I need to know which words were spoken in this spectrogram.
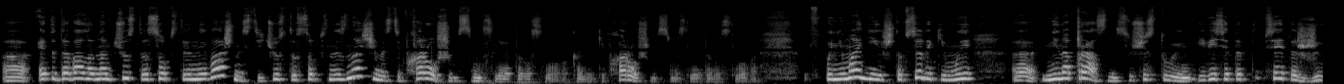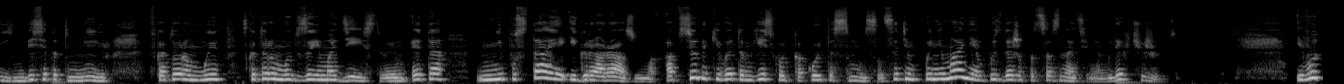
это давало нам чувство собственной важности, чувство собственной значимости в хорошем смысле этого слова, коллеги, в хорошем смысле этого слова, в понимании, что все-таки мы э, не напрасно существуем и весь этот, вся эта жизнь, весь этот мир, в котором мы, с которым мы взаимодействуем, это не пустая игра разума, а все-таки в этом есть хоть какой-то смысл. С этим пониманием, пусть даже подсознательным, легче жить. И вот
